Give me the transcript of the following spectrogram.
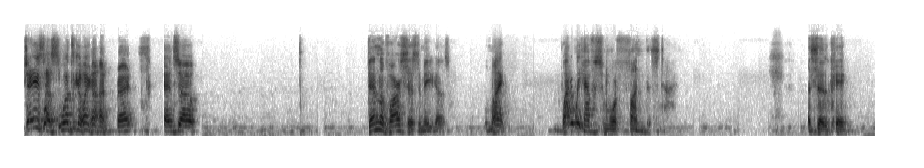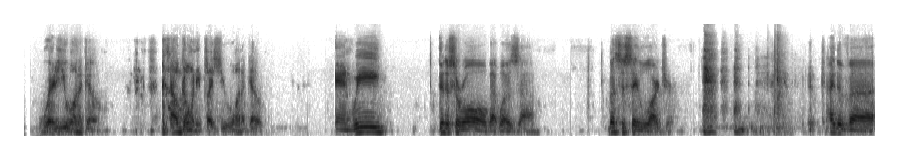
Jesus, what's going on, right? And so then LeVar says to me, he goes, Well, Mike, why don't we have some more fun this time? I said, Okay, where do you want to go? I'll go any place you want to go. And we did a Sirol that was, uh, let's just say, larger. kind of uh,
